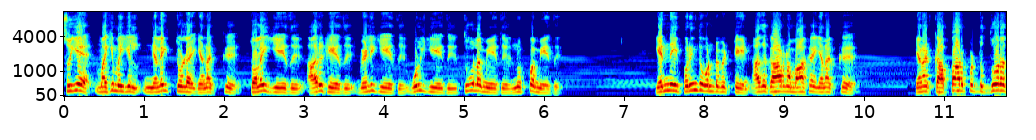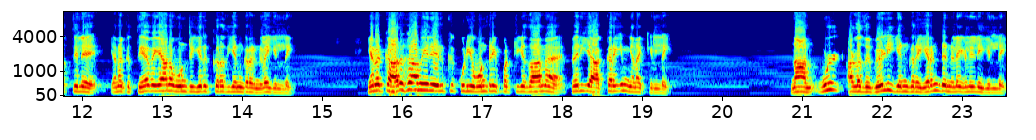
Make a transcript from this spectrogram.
சுய மகிமையில் நிலைத்துள எனக்கு தொலை ஏது அருகேது வெளியேது உள் ஏது தூலமேது நுட்பமேது என்னை புரிந்து கொண்டு விட்டேன். அது காரணமாக எனக்கு எனக்கு அப்பாற்பட்டு தூரத்திலே எனக்கு தேவையான ஒன்று இருக்கிறது என்கிற நிலை இல்லை. எனக்கு அருகாமையில் இருக்கக்கூடிய ஒன்றை பற்றியதான பெரிய அக்கறையும் எனக்கு இல்லை நான் உள் அல்லது வெளி என்கிற இரண்டு நிலைகளிலே இல்லை.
